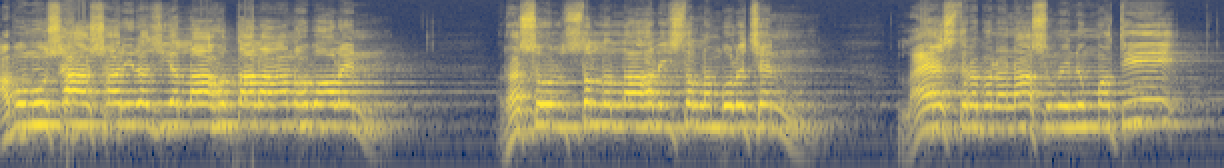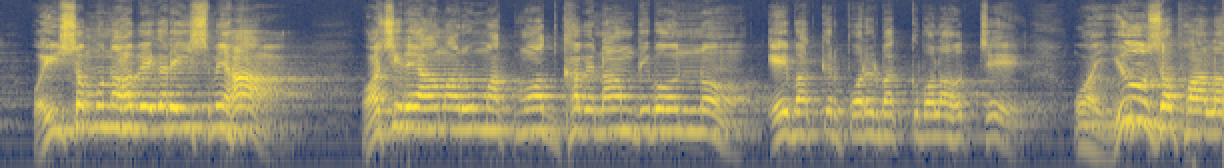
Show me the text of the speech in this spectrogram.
আবু মুসা শারি রাজি আল্লাহ তালাহ বলেন, রসুল সাল্লাহ আলি সাল্লাম বলেছেন লায়াস্ত্রাবনা নাসুমিন উম্মতি, ওই সম্মন হবে এগারে ইসমেহা। অচিরে আমার উম্মাত মদ খাবে, নাম দিব অন্য। এই বাক্যের পরের বাক্য বলা হচ্ছে ও ইউসফ আলা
